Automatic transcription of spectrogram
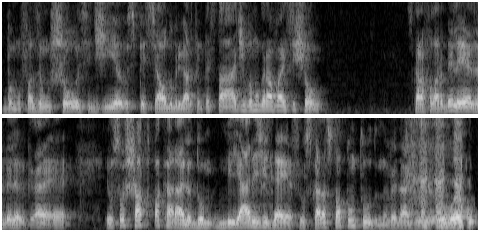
Vamos fazer um show esse dia, o especial do Obrigado Tempestade, e vamos gravar esse show. Os caras falaram, beleza, beleza. Cara, é, eu sou chato pra caralho, eu dou milhares de ideias. Os caras topam tudo, na verdade. Eu, eu amo,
